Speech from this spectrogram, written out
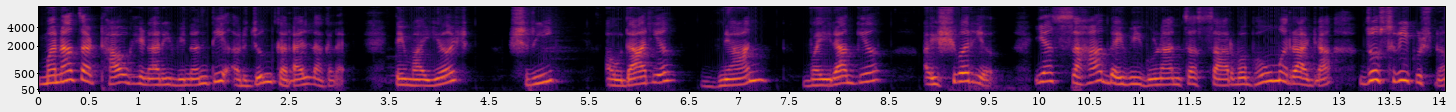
मनाचा ठाव घेणारी विनंती अर्जुन करायला लागलाय. तेव्हा यश श्री औदार्य ज्ञान वैराग्य ऐश्वर या सहा दैवी गुणांचा सार्वभौम राजा जो श्रीकृष्ण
